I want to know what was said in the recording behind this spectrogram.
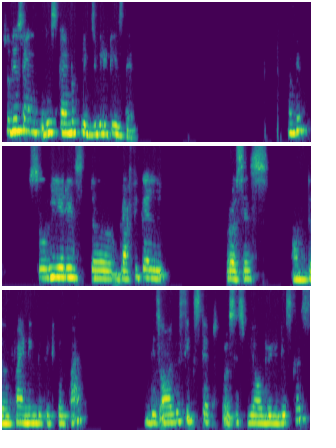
So this, this kind of flexibility is there. Okay. So here is the graphical process of the finding the critical path. These all the six steps process we already discussed.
